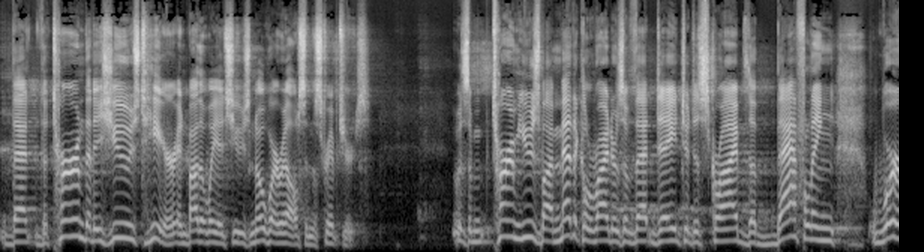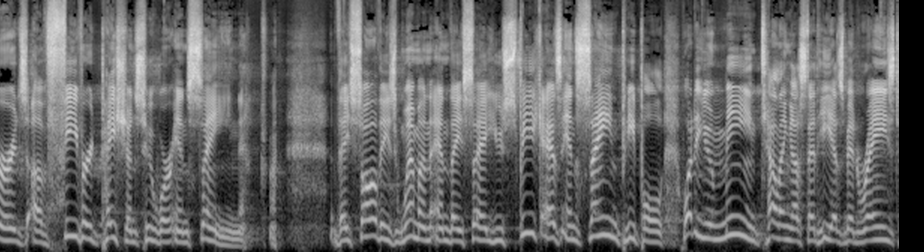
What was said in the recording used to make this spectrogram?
that the term that is used here, and by the way, it's used nowhere else in the scriptures, it was a term used by medical writers of that day to describe the baffling words of fevered patients who were insane. they saw these women and they say, You speak as insane people. What do you mean telling us that he has been raised?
